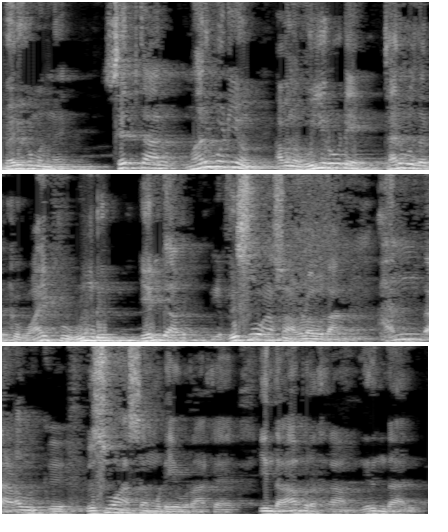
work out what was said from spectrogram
பெருகும்னு செத்தால் மறுபடியும் அவனை உயிரோடே தருவதற்கு வாய்ப்பு உண்டு என்று அவர் விசுவாசம் அவ்வளவுதான். அந்த அளவுக்கு விசுவாசம் உடையவராக இந்த ஆபிரகாம் இருந்தார்.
